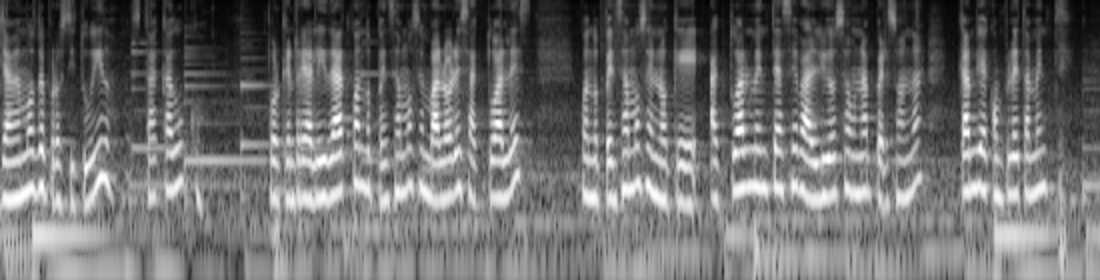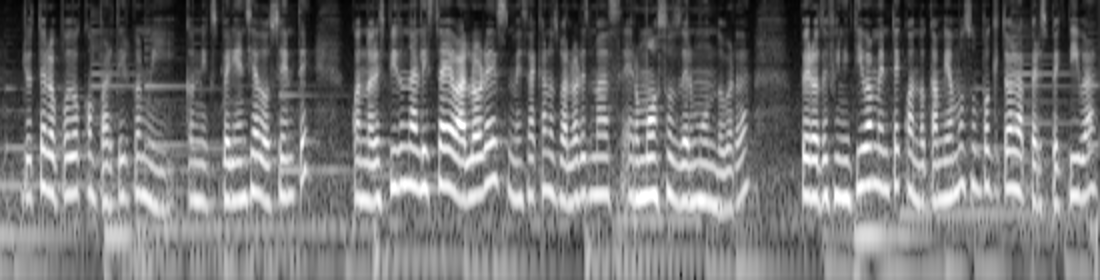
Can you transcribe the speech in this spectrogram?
eh, de prostituido, está caduco, porque en realidad cuando pensamos en valores actuales, cuando pensamos en lo que actualmente hace valiosa a una persona, cambia completamente. Yo te lo puedo compartir con mi, con mi experiencia docente. Cuando les pido una lista de valores, me sacan los valores más hermosos del mundo, ¿verdad? pero definitivamente cuando cambiamos un poquito la perspectiva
